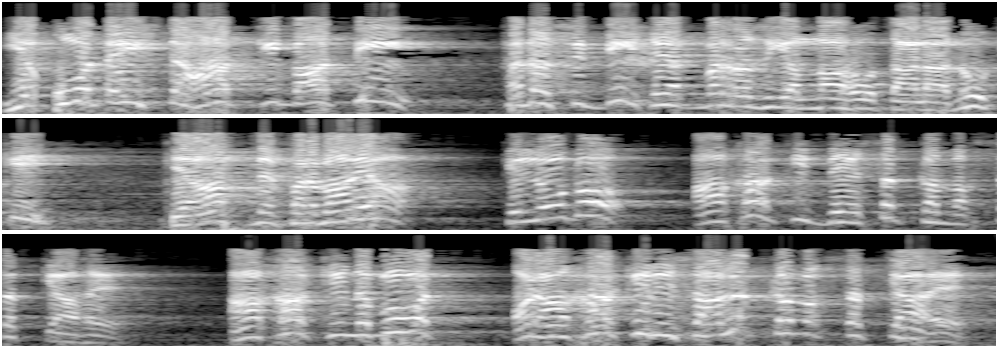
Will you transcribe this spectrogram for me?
یہ قوت اشتہاد کی بات تھی حضرت صدیق اکبر رضی اللہ تعالیٰ نو کی کہ آپ نے فرمایا کہ لوگوں آقا کی بے کا مقصد کیا ہے؟ آخا کی نبوت اور آخا کی رسالت کا مقصد کیا ہے؟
